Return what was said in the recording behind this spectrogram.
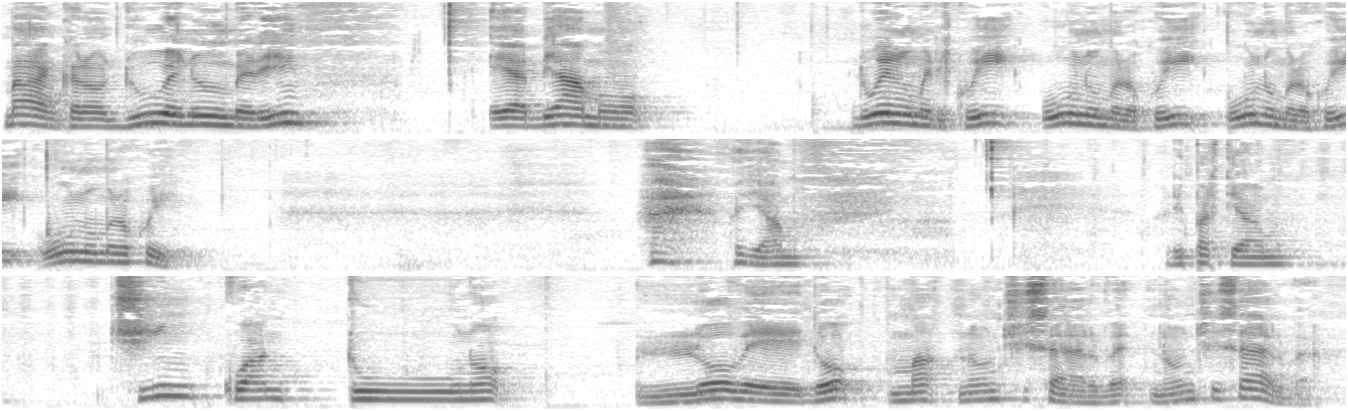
mancano due numeri e abbiamo due numeri qui, un numero qui, un numero qui, un numero qui. Eh, vediamo. Ripartiamo. 51 lo vedo ma non ci serve non ci serve.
